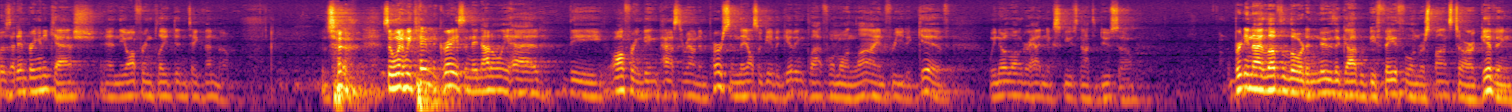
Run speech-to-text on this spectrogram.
was I didn't bring any cash and the offering plate didn't take Venmo. So, so when we came to Grace and they not only had the offering being passed around in person, they also gave a giving platform online for you to give. We no longer had an excuse not to do so. Brittany and I loved the Lord and knew that God would be faithful in response to our giving,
